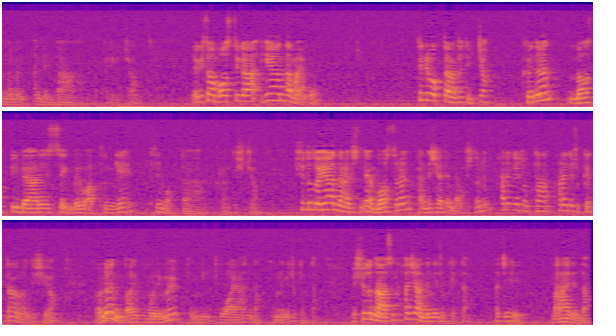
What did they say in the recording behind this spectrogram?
건너면 안 된다. 이렇게 되겠죠. 여기서 must가 해야 한다 말고 틀림없다는 뜻도 있죠. 그는 must be very sick. 매우 아픈 게 틀림없다. 그런 뜻이죠. should도 해야 한다는 뜻인데 must는 반드시 해야 된다고. should는 하는 게 좋다. 하는 게 좋겠다. 그런 뜻이에요. 너는 너희 부모님을 도, 도와야 한다. 돕는 게 좋겠다. should not은 하지 않는 게 좋겠다. 하지 말아야 된다.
